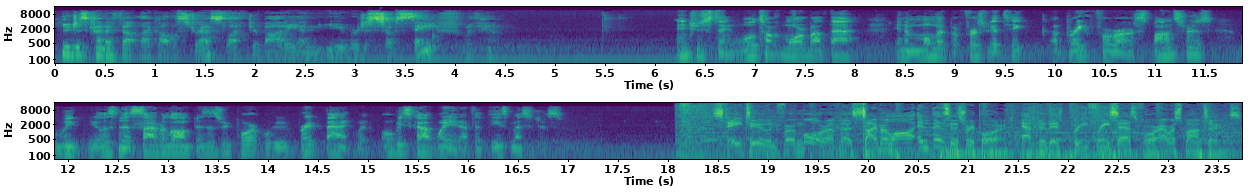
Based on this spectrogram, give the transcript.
you just kind of felt like all the stress left your body and you were just so safe with him. Interesting. We'll talk more about that in a moment, but first we got to take a break for our sponsors. We, you listen to Cyber Law and Business Report. We'll be right back with Obie Scott Wade after these messages. Stay tuned for more of the Cyber Law and Business Report after this brief recess for our sponsors.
